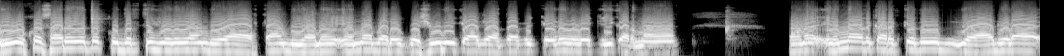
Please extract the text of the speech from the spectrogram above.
ਇਹ ਦੇਖੋ ਸਾਰੇ ਇਹ ਤਾਂ ਕੁਦਰਤੀ ਜਿਹੜੇ ਹੁੰਦੇ ਆ ਆਫਤਾਂ ਹੁੰਦੀਆਂ ਨੇ ਇਹਨਾਂ ਬਾਰੇ ਕੁਝ ਵੀ ਨਹੀਂ ਕਿਹਾ ਜਾਂਦਾ ਵੀ ਕਿਹੜੇ ਵੇਲੇ ਕੀ ਕਰਨਾ ਆ। ਹੁਣ ਇਹਨਾਂ ਦੇ ਕਰਕੇ ਤੇ ਆ ਜਿਹੜਾ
